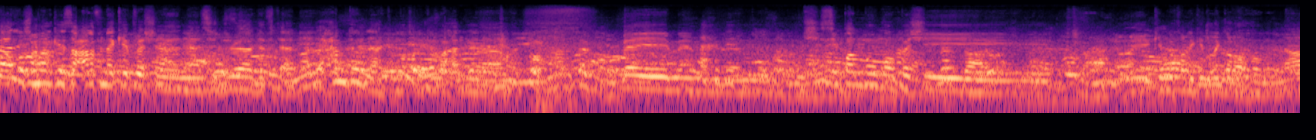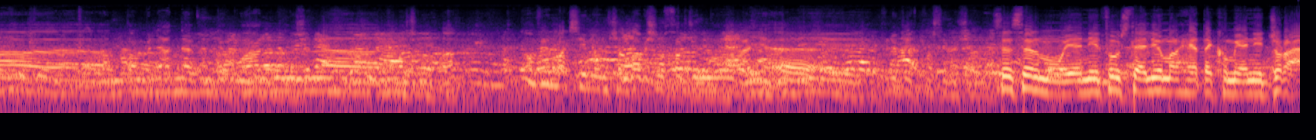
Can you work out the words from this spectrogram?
معليش مالكيز عرفنا كيفاش نسجلوا الهدف ثاني الحمد لله كيما قلت لك واحد ماشي سي با المومون باش كيما نقول لك يطلق روحهم نظن باللي عندنا 22 بوان عندنا في الماكسيموم إن شاء الله باش نخرجوا من الوضعية هذه إن شاء الله. سانسيرمون يعني الفوز تاع اليوم راح يعطيكم يعني جرعة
